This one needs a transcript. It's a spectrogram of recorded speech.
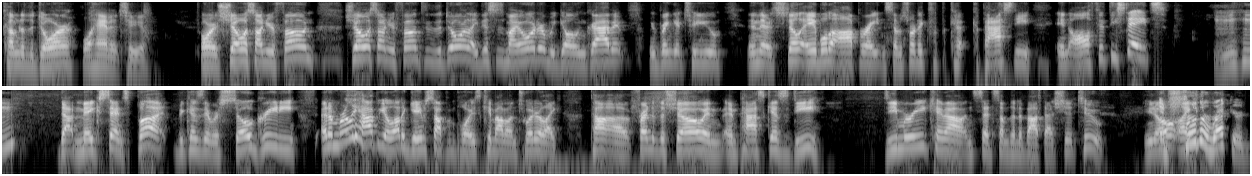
come to the door, we'll hand it to you. Or show us on your phone, show us on your phone through the door, like this is my order. We go and grab it, we bring it to you, and they're still able to operate in some sort of ca- capacity in all 50 states. Mm-hmm. That makes sense. But because they were so greedy, and I'm really happy a lot of GameStop employees came out on Twitter, like uh, friend of the show and, and past guest D. D Marie came out and said something about that shit too. You know, like, for the record,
